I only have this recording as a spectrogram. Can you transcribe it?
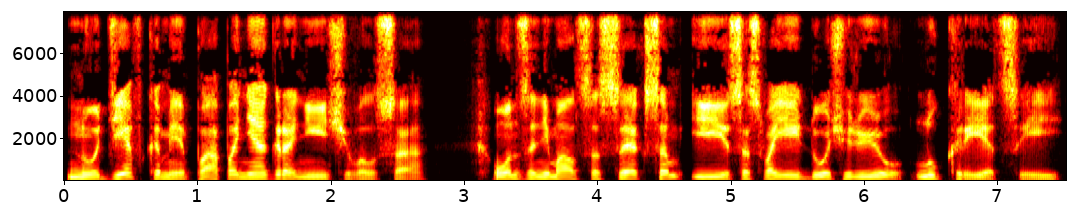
Но девками папа не ограничивался. Он занимался сексом и со своей дочерью Лукрецией,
